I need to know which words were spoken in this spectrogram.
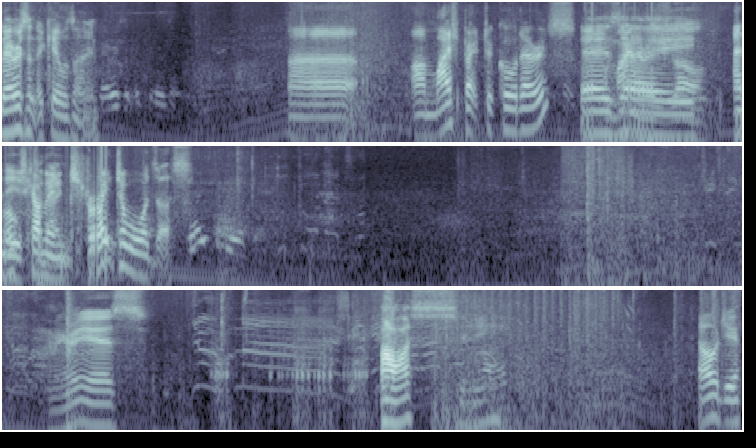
There isn't a kill zone. Uh, on my spectacle there is. There's Mine are as a. well. And Oh, he's coming straight towards us. Here he is. Oh, I see. Told you.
